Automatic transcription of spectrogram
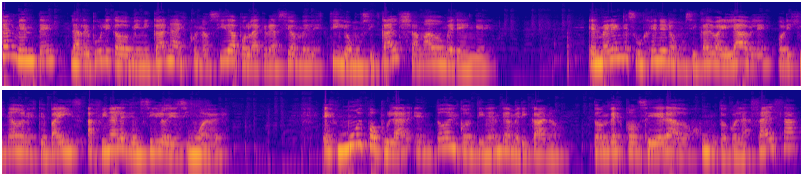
Musicalmente, la República Dominicana es conocida por la creación del estilo musical llamado merengue. El merengue es un género musical bailable originado en este país a finales del siglo XIX. Es muy popular en todo el continente americano, donde es considerado, junto con la salsa,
